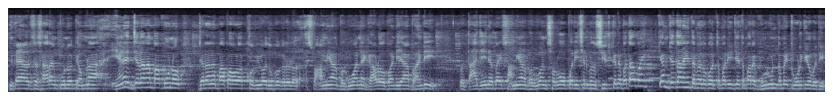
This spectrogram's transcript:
ગયા વર્ષે સારંગપુરનો કે હમણાં એણે જ જલારામ બાપુનો, જલારામ બાપાવાળો આખો વિવાદ ઊભો કરેલો. સ્વામિયાણ ભગવાનને ગાળો ભાંડી, આ ભાંડી. તો ત્યાં જઈને ભાઈ સ્વામિયાણ ભગવાન સર્વોપરી છે ને બધું સિદ્ધ કરીને બતાવો ભાઈ, કેમ જતા નહીં તમે લોકો? તમારી જે તમારા ગુરુને તમારી ટોળકીઓ બધી,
